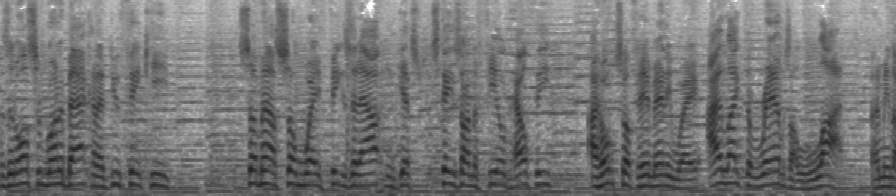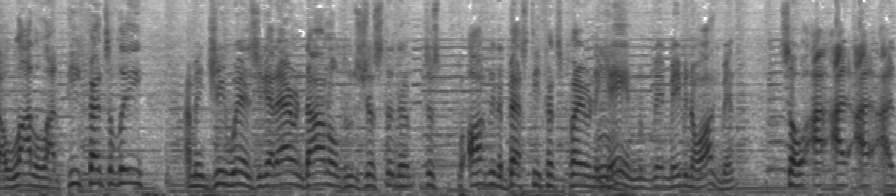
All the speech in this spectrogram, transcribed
is an awesome running back, and I do think he somehow, some way figures it out and gets stays on the field healthy. I hope so for him anyway. I like the Rams a lot. I mean, a lot, a lot. Defensively, I mean, gee whiz, you got Aaron Donald, who's just the, just arguably the best defensive player in the mm. game. Maybe no argument. So I, I, I,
